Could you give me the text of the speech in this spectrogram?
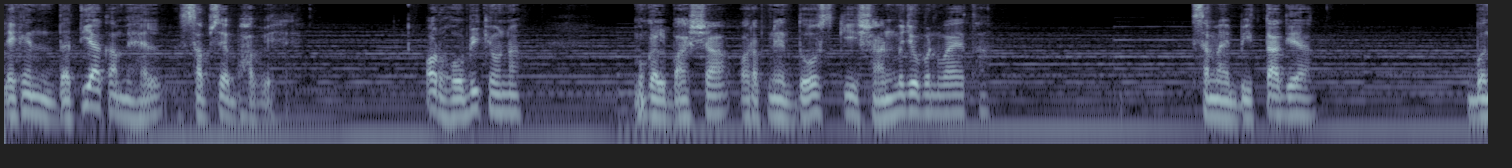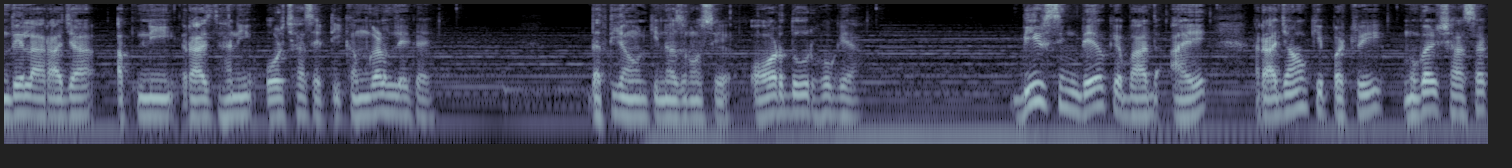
लेकिन दतिया का महल सबसे भव्य है। और हो भी क्यों ना? मुगल बादशाह और अपने दोस्त की शान में जो बनवाया था। समय बीतता गया। बुंदेला राजा अपनी राजधानी ओरछा से टीकमगढ़ ले गए। दतिया उनकी नज़रों से और दूर हो गया। बीर सिंह देव के बाद आए राजाओं की पटरी मुगल शासक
